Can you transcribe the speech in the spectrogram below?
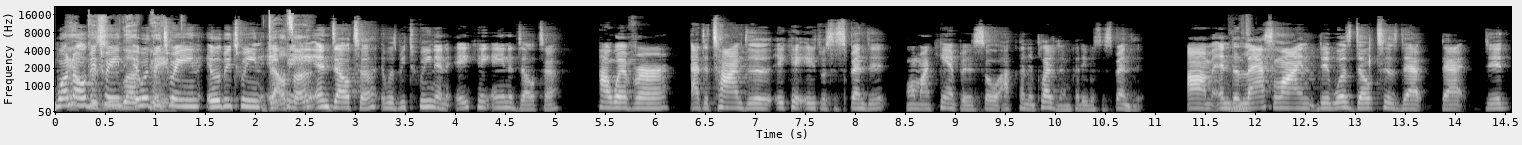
well, no, between it was pink. between it was between Delta? AKA and Delta. It was between an AKA and a Delta. However, at the time, the AKAs were suspended on my campus, so I couldn't pledge them because they were suspended. Um, and the Mm. last line, there was deltas that that did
